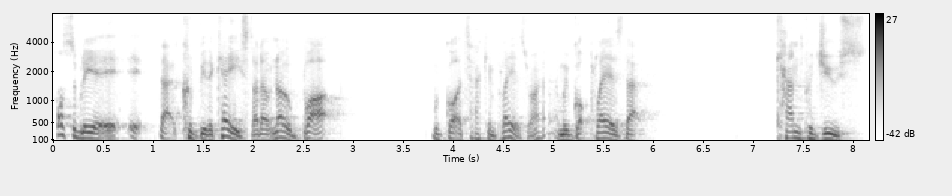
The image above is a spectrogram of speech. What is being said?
possibly it, it, that could be the case. I don't know, but we've got attacking players, right? And we've got players that can produce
